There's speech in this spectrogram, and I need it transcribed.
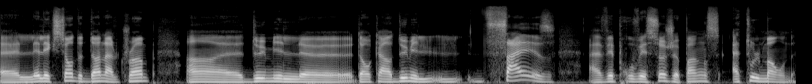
euh, l'élection de Donald Trump en, 2000, euh, euh, en 2016 avait prouvé ça, je pense, à tout le monde.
